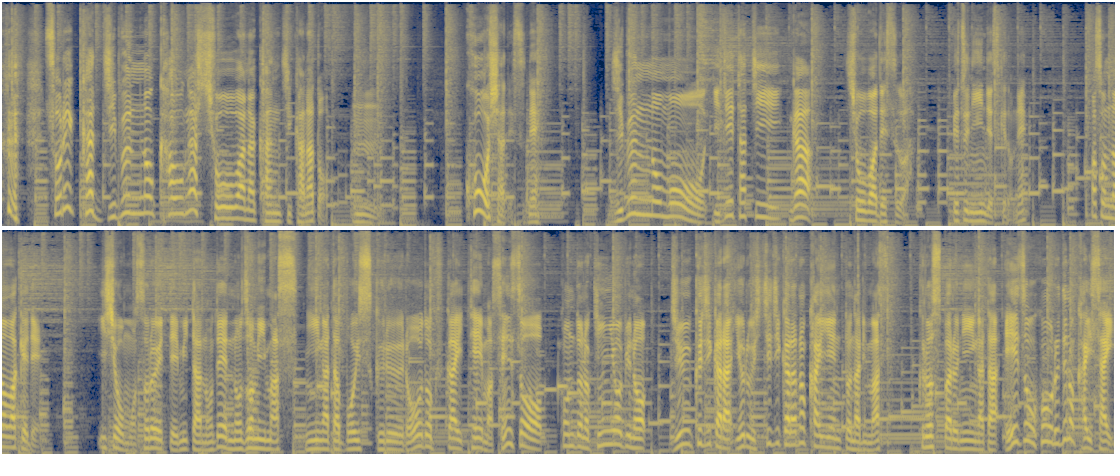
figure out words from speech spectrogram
それか自分の顔が昭和な感じかなと。うん。後者ですね。自分のもういでたちが昭和ですわ。別にいいんですけどね。まあそんなわけで衣装も揃えてみたので臨みます。新潟ボイスクルー朗読会テーマ戦争。今度の金曜日の19時から夜7時からの開演となります。クロスパル新潟映像ホールでの開催。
